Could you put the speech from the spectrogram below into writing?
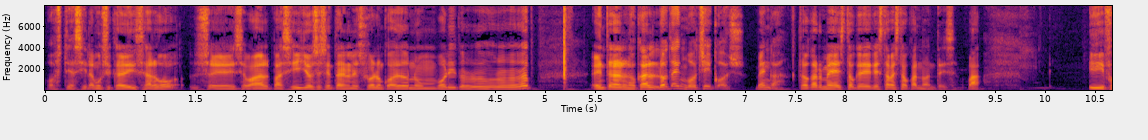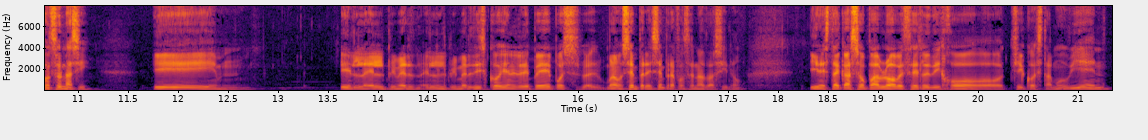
hostia, si la música le dice algo, se, va al pasillo, se sienta en el suelo, un cuaderno, un boli, entra al local, lo tengo, chicos, venga, tocarme esto que, que estabais tocando antes, va. Y funciona así. Y, el, el, primer, el primer disco y en el EP, pues, eh, bueno, siempre, siempre ha funcionado así, ¿no? Y en este caso Pablo a veces le dijo, chico, está muy bien,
